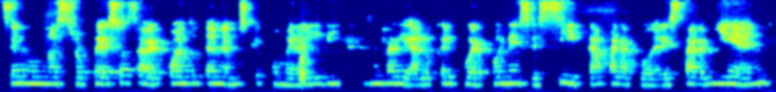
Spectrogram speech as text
según nuestro peso, saber cuánto tenemos que comer al día, es en realidad lo que el cuerpo necesita para poder estar bien,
